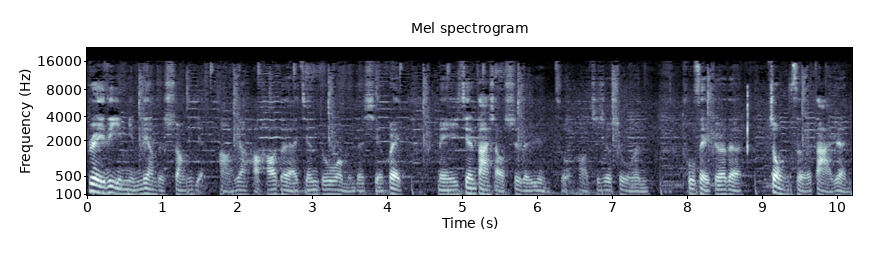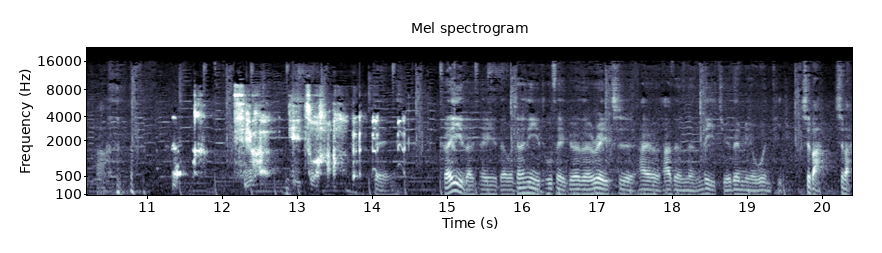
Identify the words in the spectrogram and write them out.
锐利明亮的双眼啊，要好好的来监督我们的协会每一件大小事的运作啊，这就是我们土匪哥的重责大任啊。希望你做好。对，可以的，可以的，我相信以土匪哥的睿智还有他的能力，绝对没有问题，是吧？是吧？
